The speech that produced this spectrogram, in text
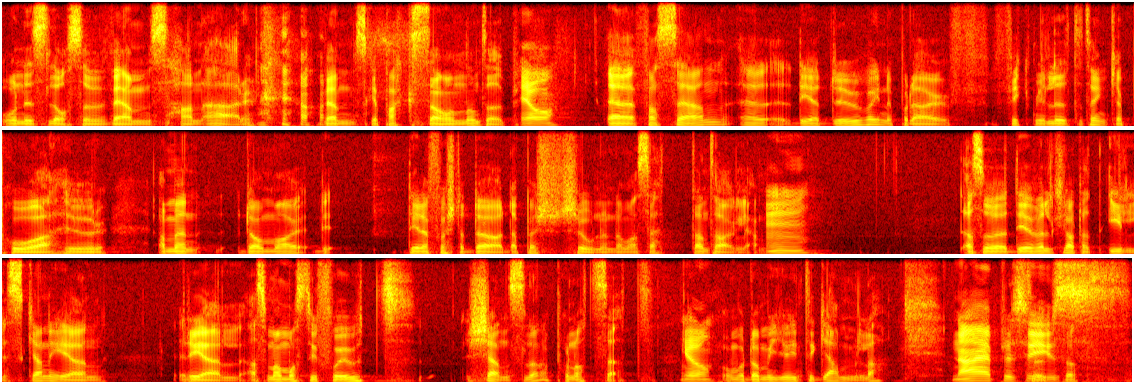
och ni slåss över vems han är? Vem ska paxa honom typ? Ja, Eh, fast sen, eh, det du var inne på där fick mig lite tänka på hur, ja men de har, det, det är den första döda personen de har sett antagligen. mm. Alltså det är väl klart att ilskan är en reell, alltså man måste ju få ut känslorna på något sätt. ja. Och de är ju inte gamla. Nej, Typ, precis. att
